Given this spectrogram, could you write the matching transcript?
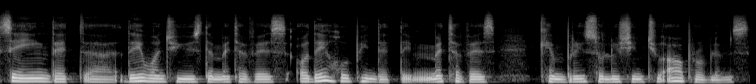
saying that uh, they want to use the metaverse or they're hoping that the metaverse can bring solution to our problems.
